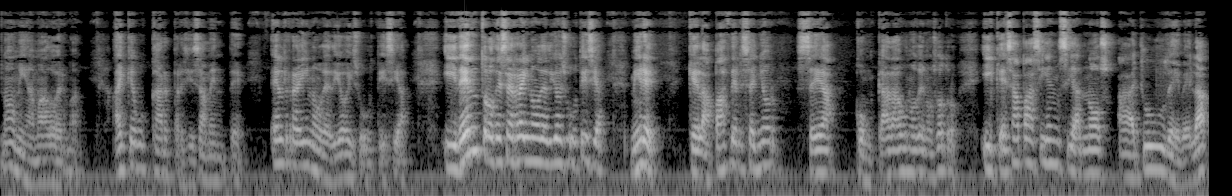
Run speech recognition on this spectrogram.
No, mis amados hermanos, hay que buscar precisamente el reino de Dios y su justicia. Y dentro de ese reino de Dios y su justicia, mire, que la paz del Señor sea con cada uno de nosotros y que esa paciencia nos ayude, ¿verdad?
